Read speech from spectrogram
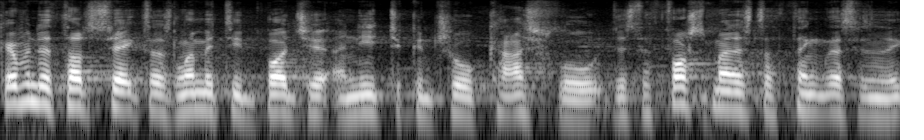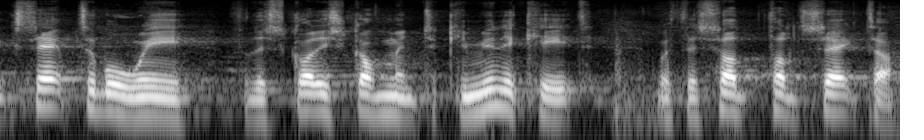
Given the third sector's limited budget and need to control cash flow, does the First Minister think this is an acceptable way for the Scottish Government to communicate with the third sector?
